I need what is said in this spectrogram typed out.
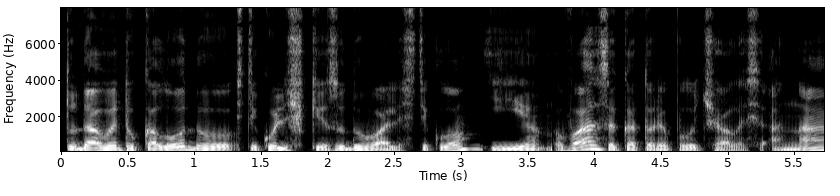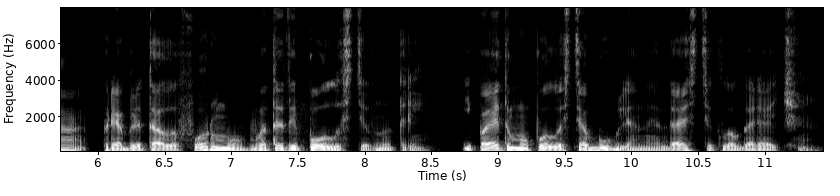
Туда, в эту колоду, стекольщики задували стекло, и ваза, которая получалась, она приобретала форму вот этой полости внутри. И поэтому полость обугленная, да, стекло горячее.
